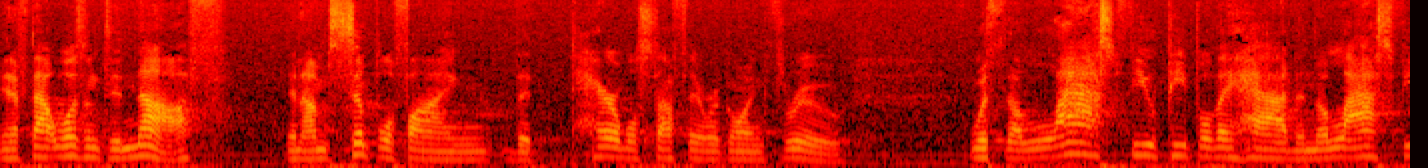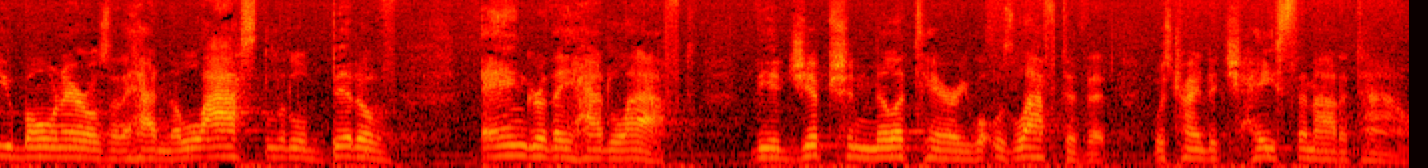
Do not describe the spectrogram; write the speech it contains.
And if that wasn't enough, and I'm simplifying the terrible stuff they were going through, with the last few people they had and the last few bow and arrows that they had and the last little bit of anger they had left, the Egyptian military, what was left of it, was trying to chase them out of town.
